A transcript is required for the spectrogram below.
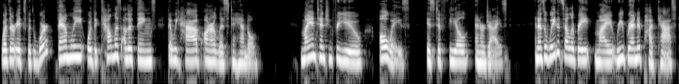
whether it's with work, family, or the countless other things that we have on our list to handle. My intention for you always is to feel energized. And as a way to celebrate my rebranded podcast,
